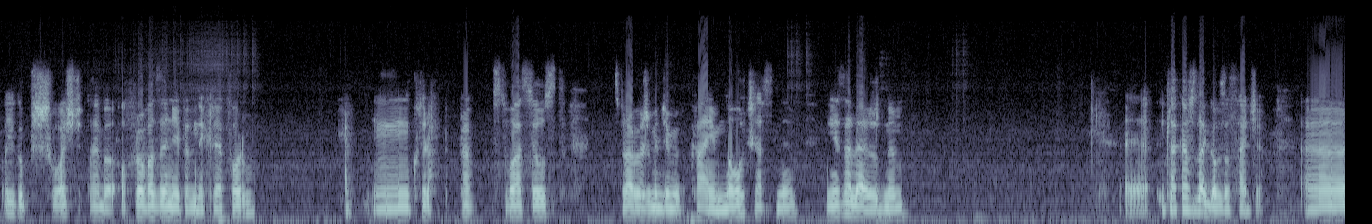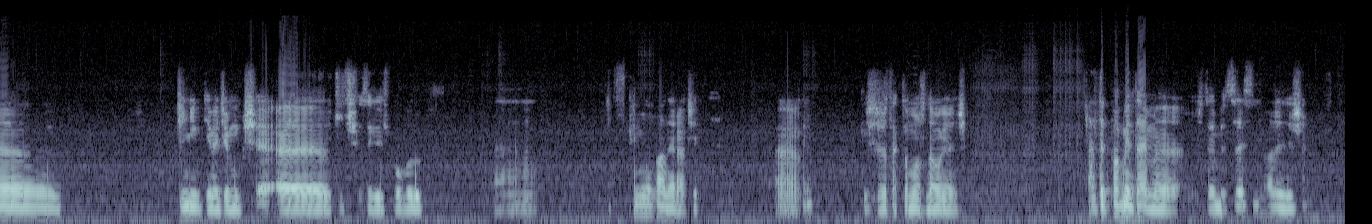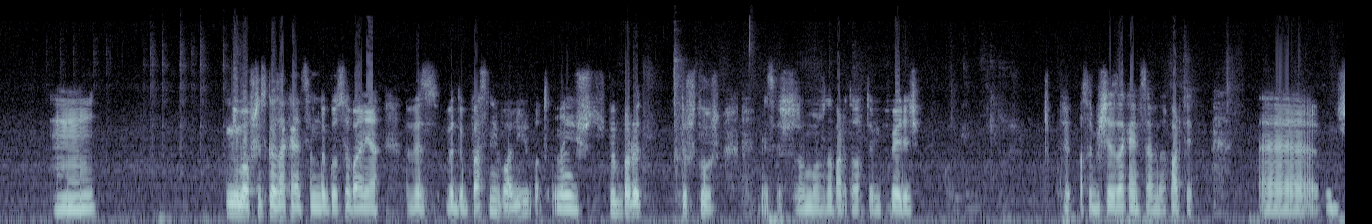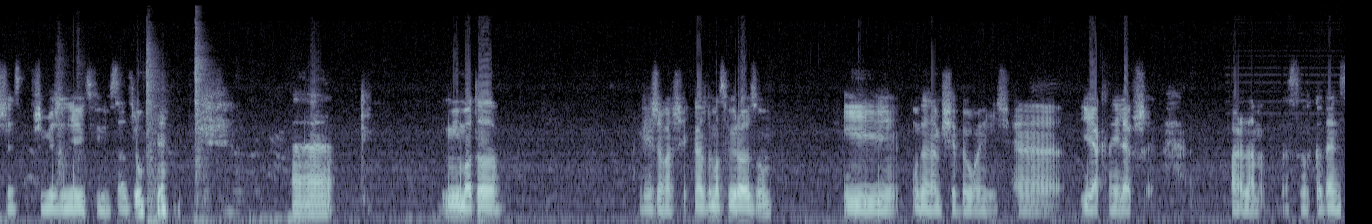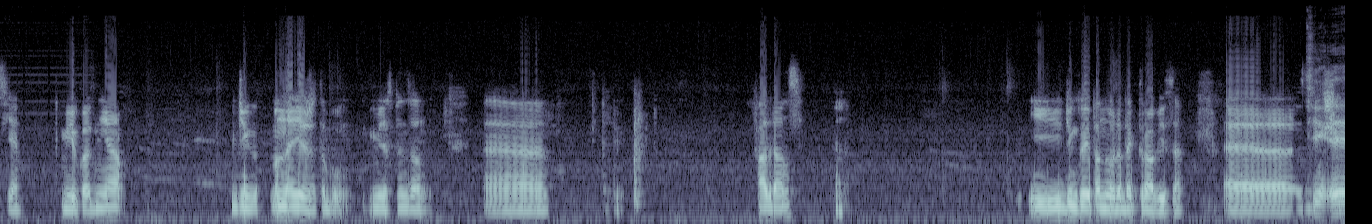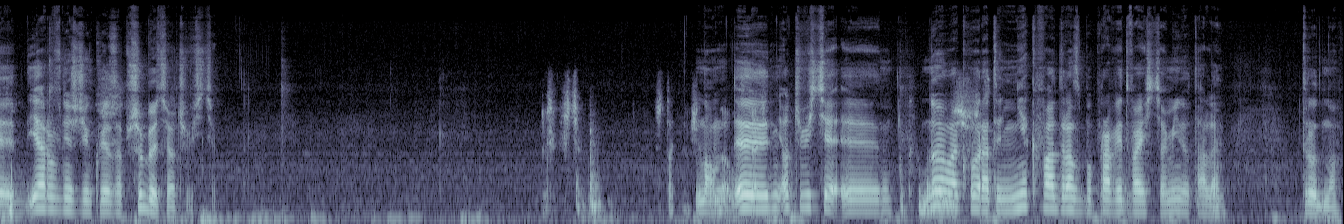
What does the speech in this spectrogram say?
o jego przyszłość, jakby o wprowadzenie pewnych reform, mm, które poprawią ust- sprawę, że będziemy krajem nowoczesnym, niezależnym e, i dla każdego w zasadzie. E, gdzie nikt nie będzie mógł się e, czuć się z jakiegoś powodu e, dyskryminowany raczej. E, myślę, że tak to można ująć. Ale tak pamiętajmy, że to jest najważniejsze. Mm. Mimo wszystko zachęcam do głosowania wez, według własnej woli, bo to no już wybory tuż tuż, więc myślę, że można warto o tym powiedzieć. Osobiście zachęcam na partię e, Zwycięstwo Przymierzenie Litwinów Centrum. e, mimo to wierzę właśnie, każdy ma swój rozum i uda nam się wyłonić e, jak najlepszy parlament na następną kadencję. Miłego dnia. Dzie- Mam nadzieję, że to był mile spędzony e, kwadrans. I dziękuję panu redaktorowi za. E, Dzie- y, ja również dziękuję za przybycie oczywiście. Oczywiście. Że tak nam się No, udało. y, oczywiście, y, no akurat nie kwadrans, bo prawie 20 minut, ale trudno.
